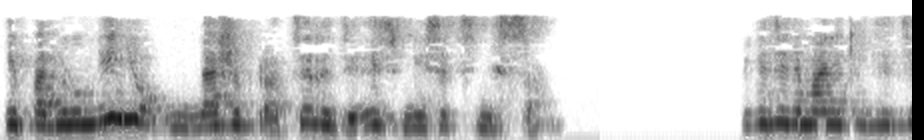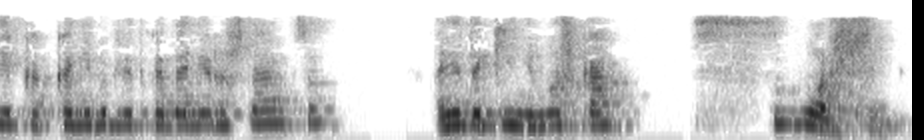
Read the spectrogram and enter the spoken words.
И по одному мнению, наши праотцы родились в месяц Нисан. Вы видели маленьких детей, как они выглядят, когда они рождаются? Они такие немножко сморщенные.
